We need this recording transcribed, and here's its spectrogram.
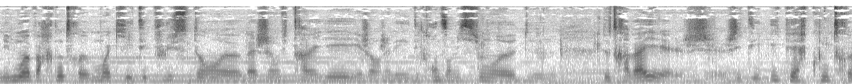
Mais moi, par contre, euh, moi qui étais plus dans euh, bah, j'ai envie de travailler et genre j'avais des grandes ambitions euh, de, de travail, j'étais hyper contre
